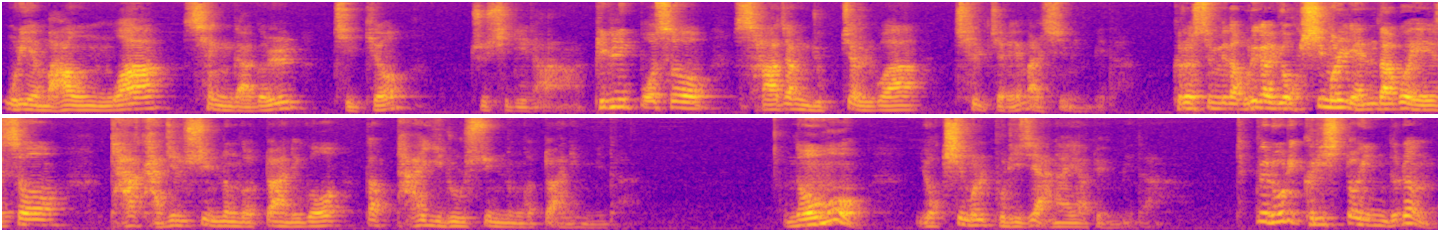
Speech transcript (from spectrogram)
우리의 마음과 생각을 지켜 주시리라. 빌립보서 4장 6절과 7절의 말씀입니다. 그렇습니다. 우리가 욕심을 낸다고 해서 다 가질 수 있는 것도 아니고 또 다 이룰 수 있는 것도 아닙니다. 너무 욕심을 부리지 않아야 됩니다. 특별히 우리 그리스도인들은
